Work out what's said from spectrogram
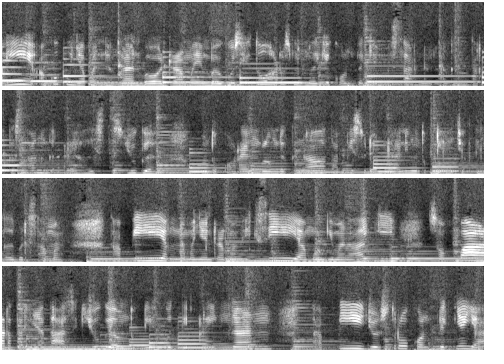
ini, aku punya pandangan bahwa drama yang bagus itu harus memiliki konflik yang besar dan realistis juga untuk orang yang belum dikenal tapi sudah berani untuk diajak tinggal bersama. Tapi yang namanya drama fiksi ya mau gimana lagi. So far ternyata asik juga untuk diikuti ringan tapi justru konfliknya ya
